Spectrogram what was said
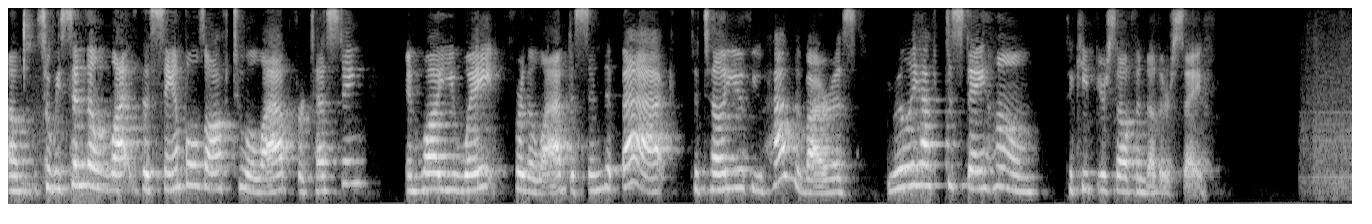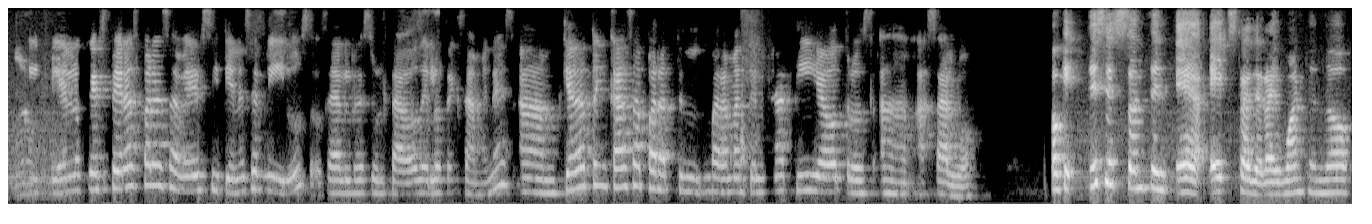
Um, so we send the the samples off to a lab for testing, and while you wait for the lab to send it back to tell you if you have the virus, you really have to stay home to keep yourself and others safe. Y en lo que esperas para saber si tienes el virus, o sea, el resultado de los exámenes, am, quédate en casa para, para mantener a ti y a otros am, a salvo. Okay, this is something uh, extra that I want to know.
